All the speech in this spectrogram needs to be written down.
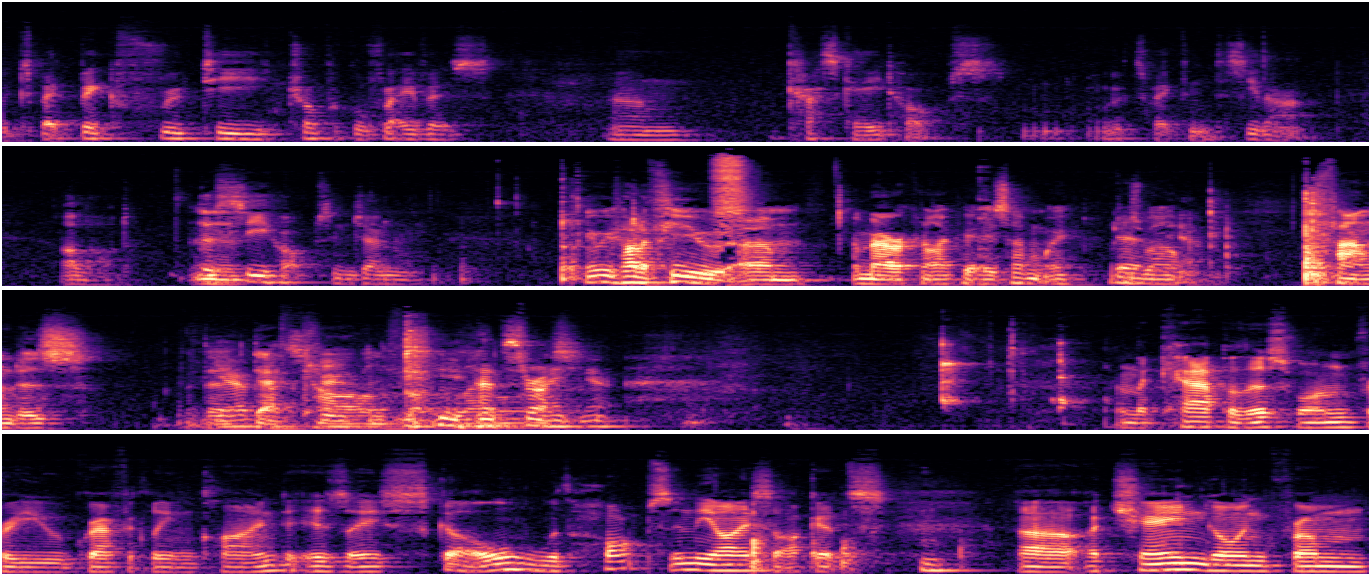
expect big fruity tropical flavors, um, cascade hops. We're expecting to see that a lot. The Mm. sea hops in general. I think we've had a few um, American IPAs, haven't we? As well. Yeah, Founders the their yeah death that's car true. on the front. Yeah, that's right. Yeah. And the cap of this one, for you graphically inclined, is a skull with hops in the eye sockets, uh, a chain going from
